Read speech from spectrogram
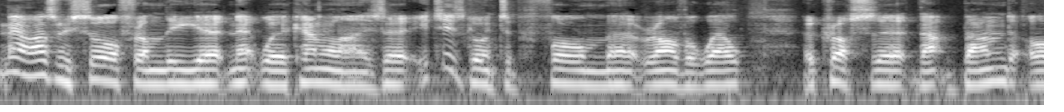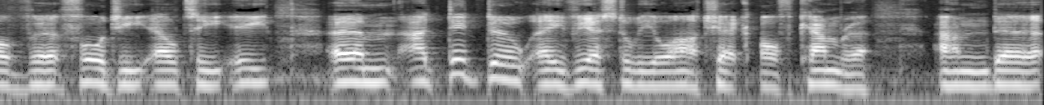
now, as we saw from the uh, network analyzer, it is going to perform uh, rather well across uh, that band of 4G uh, LTE. Um, I did do a VSWR check off camera, and uh,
